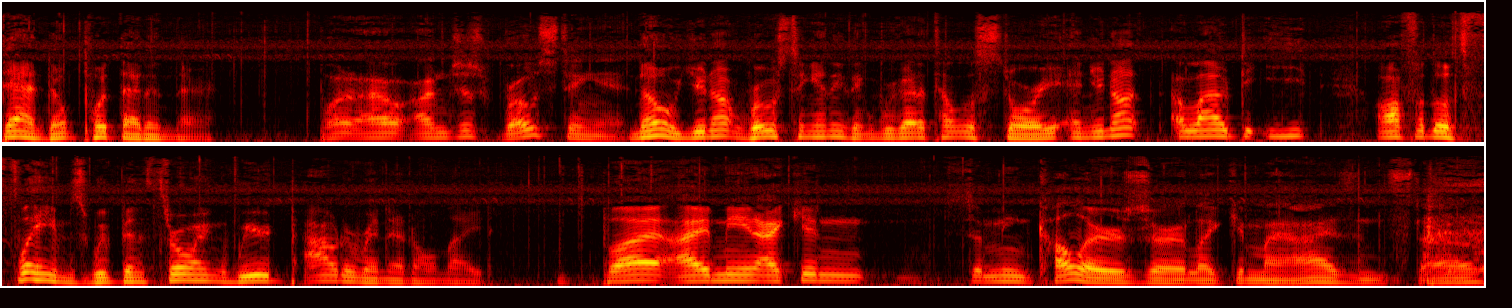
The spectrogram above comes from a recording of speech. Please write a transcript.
Dan, don't put that in there. But I, I'm just roasting it. No, you're not roasting anything. We got to tell a story, and you're not allowed to eat off of those flames. We've been throwing weird powder in it all night. But I mean, I can. I mean, colors are like in my eyes and stuff.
